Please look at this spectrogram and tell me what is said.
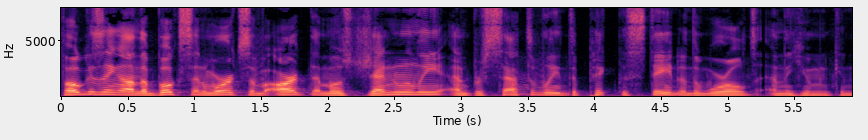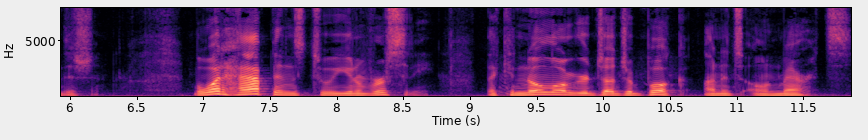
focusing on the books and works of art that most genuinely and perceptively depict the state of the world and the human condition. But what happens to a university that can no longer judge a book on its own merits?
